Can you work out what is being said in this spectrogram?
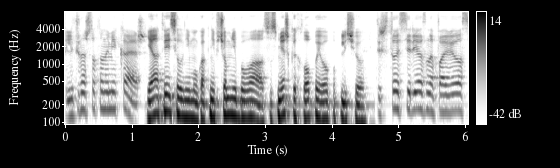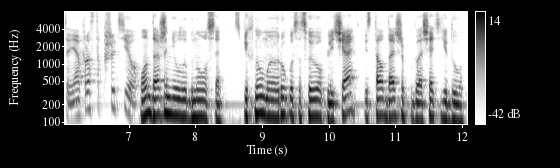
Или ты на что-то намекаешь? Я ответил ему, как ни в чем не бывало, с усмешкой хлопая его по плечу. Ты что, серьезно повелся? Я просто пошутил. Он даже не улыбнулся, спихнул мою руку со своего плеча и стал дальше поглощать еду.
